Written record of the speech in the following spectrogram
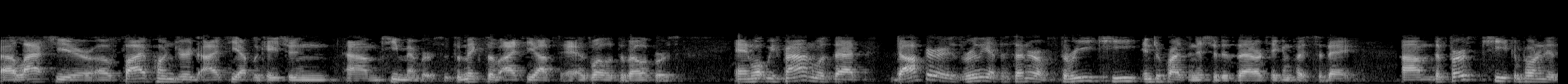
uh, last year of 500 IT application um, team members. It's a mix of IT ops as well as developers. And what we found was that Docker is really at the center of three key enterprise initiatives that are taking place today. Um, the first key component is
